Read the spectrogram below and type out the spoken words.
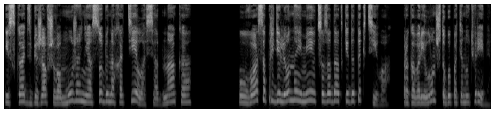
Искать сбежавшего мужа не особенно хотелось, однако... «У вас определенно имеются задатки детектива», – проговорил он, чтобы потянуть время.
